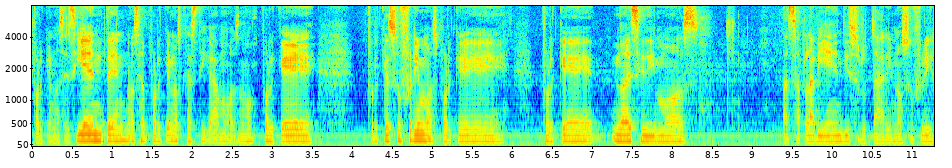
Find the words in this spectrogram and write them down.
porque no se sienten, no sé por qué nos castigamos, ¿no? ¿Por qué, por qué sufrimos? ¿Por qué ¿Por qué no decidimos pasarla bien, disfrutar y no sufrir?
